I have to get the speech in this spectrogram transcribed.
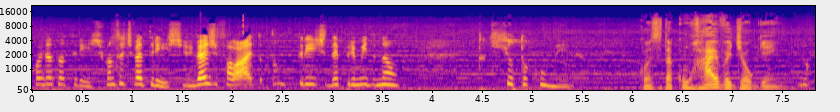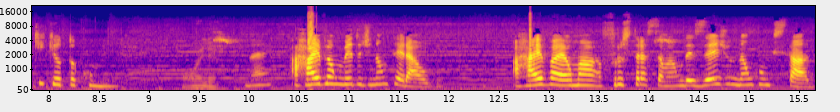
Quando eu tô triste, quando você estiver triste, ao invés de falar, ai, tô tão triste, deprimido, não. Do que, que eu tô com medo? Quando você tá com raiva de alguém. Do que que eu tô com medo? Olha. Né? A raiva é um medo de não ter algo. A raiva é uma frustração, é um desejo não conquistado.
